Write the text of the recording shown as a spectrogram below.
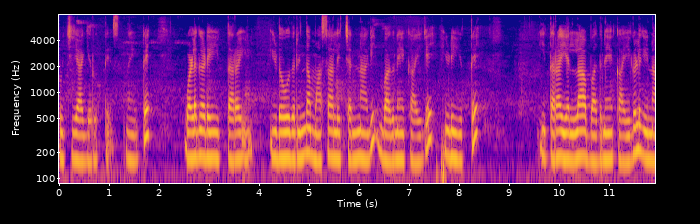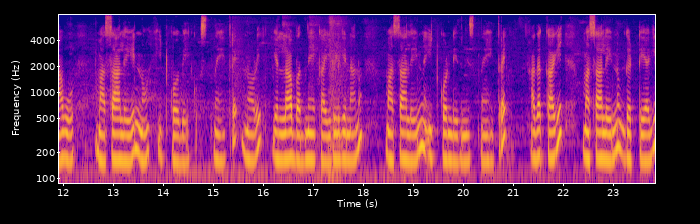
ರುಚಿಯಾಗಿರುತ್ತೆ. ಸ್ನೇಹಿತರೆ, ಒಳಗಡೆ ಈ ಥರ ಇಡೋದರಿಂದ ಮಸಾಲೆ ಚೆನ್ನಾಗಿ ಬದನೆಕಾಯಿಗೆ ಹಿಡಿಯುತ್ತೆ. ಈ ಥರ ಎಲ್ಲ ಬದನೆಕಾಯಿಗಳಿಗೆ ನಾವು ಮಸಾಲೆಯನ್ನು ಇಟ್ಕೋಬೇಕು. ಸ್ನೇಹಿತರೆ, ನೋಡಿ, ಎಲ್ಲ ಬದನೆಕಾಯಿಗಳಿಗೆ ನಾನು ಮಸಾಲೆಯನ್ನು ಇಟ್ಕೊಂಡಿದ್ದೀನಿ ಸ್ನೇಹಿತರೆ. ಅದಕ್ಕಾಗಿ ಮಸಾಲೆಯನ್ನು ಗಟ್ಟಿಯಾಗಿ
